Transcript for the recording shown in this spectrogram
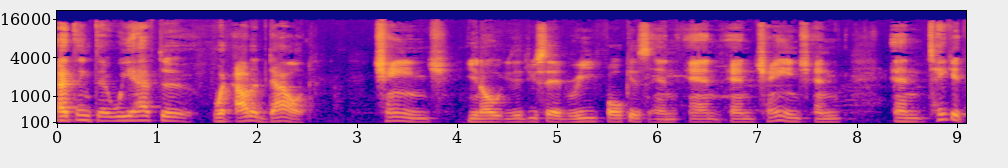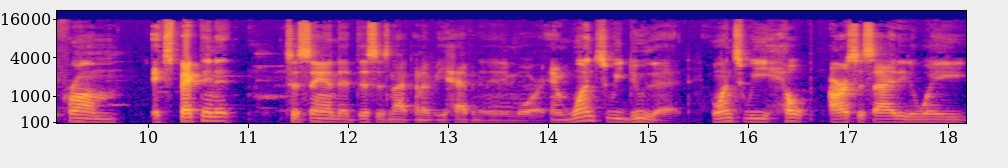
I mm-hmm. think that we have to, without a doubt, change. You know, that you said refocus and and and change and and take it from expecting it to saying that this is not going to be happening anymore. And once we do that, once we help our society the way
